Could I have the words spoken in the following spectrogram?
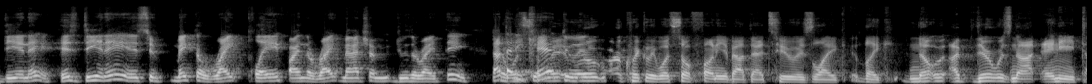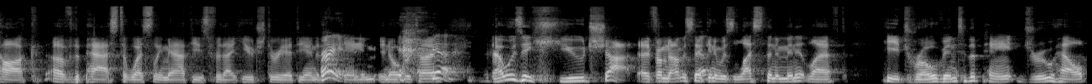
DNA. His DNA is to make the right play, find the right matchup, do the right thing. Not that he can't do it. Real, real, quickly, what's so funny about that too is like, like no, I, there was not any talk of the pass to Wesley Matthews for that huge three at the end of right. that game in overtime. yeah. That was a huge shot. If I'm not mistaken, it was less than a minute left. He drove into the paint, drew help,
